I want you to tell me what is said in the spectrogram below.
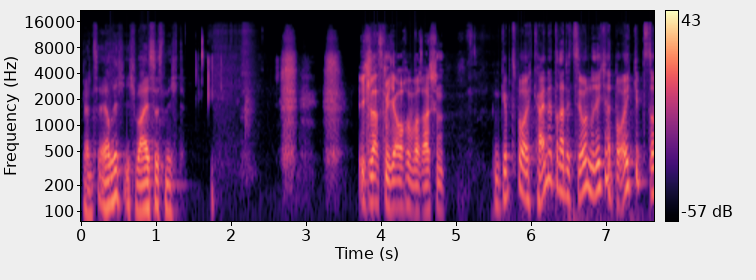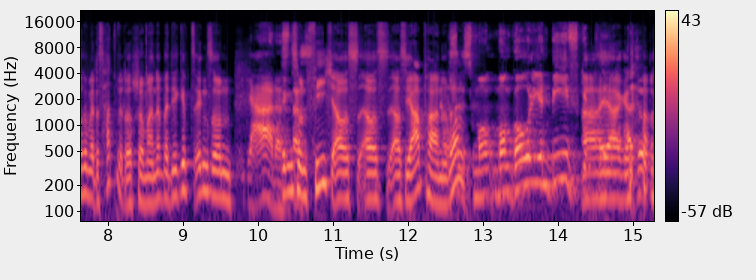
Ganz ehrlich, ich weiß es nicht. Ich lasse mich auch überraschen. Gibt es bei euch keine Tradition? Richard, bei euch gibt es doch immer, das hatten wir doch schon mal, ne? Bei dir gibt es irgend so ein, ja, das, irgend so ein Viech aus, aus, aus Japan, oder? Das ist Mon Mongolian Beef. Ah, ja, genau. Also,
